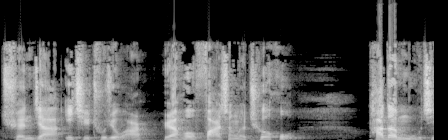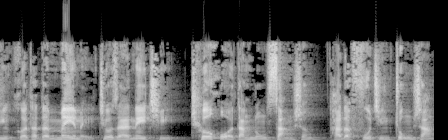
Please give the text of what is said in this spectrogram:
全家一起出去玩，然后发生了车祸，他的母亲和他的妹妹就在那起车祸当中丧生，他的父亲重伤，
